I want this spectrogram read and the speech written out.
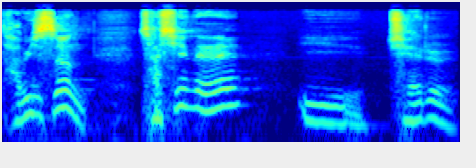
다윗은 자신의 이 죄를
